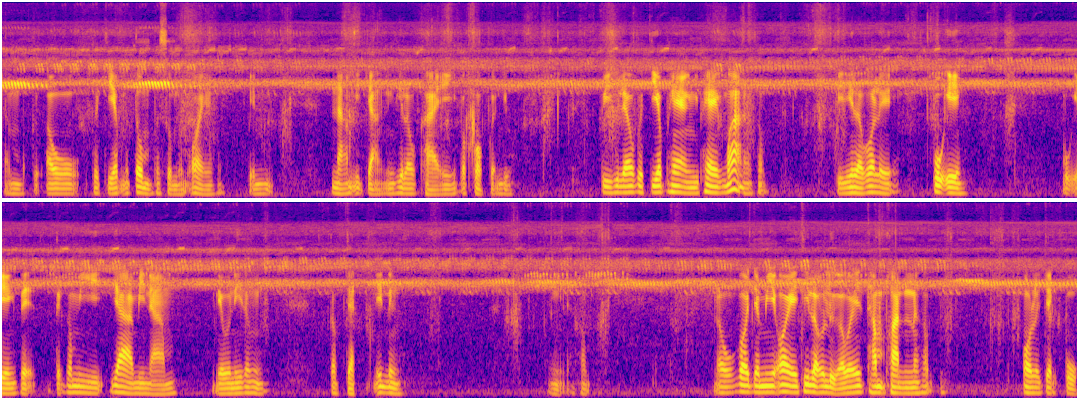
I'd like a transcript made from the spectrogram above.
ทำเอากระเจี๊ยบมาต้มผสมน้ำอ้อยเป็นน้ำอีกอย่างหนึงที่เราขายประกอบกันอยู่ ปีที่แล้วกระเจี๊ยบแห้งนี่แพงมากนะครับ ปีนี้เราก็เลยปลูกเองปลูกเองแต่แต่ก็มีหญ้ามีน้ำเดี๋ยววันนี้ต้องกำจัดนิดนึงนี่นะครับ เราก็จะมีอ้อยที่เราเหลือไว้ทำพันธุ์นะครับเราจะปลูก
